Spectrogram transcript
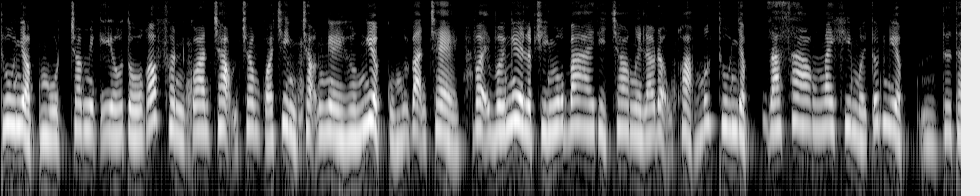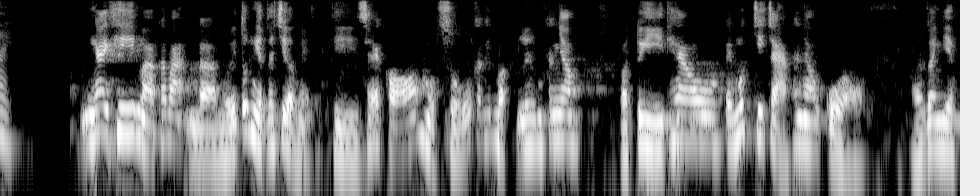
Thu nhập một trong những yếu tố góp phần quan trọng trong quá trình chọn nghề hướng nghiệp của mỗi bạn trẻ. Vậy với nghề lập trình mobile thì cho người lao động khoảng mức thu nhập ra sao ngay khi mới tốt nghiệp ừ, thưa thầy? Ngay khi mà các bạn à, mới tốt nghiệp ra trường ấy, thì sẽ có một số các cái bậc lương khác nhau và tùy theo cái mức chi trả khác nhau của à, doanh nghiệp.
